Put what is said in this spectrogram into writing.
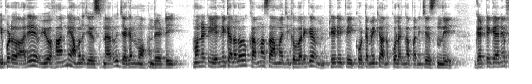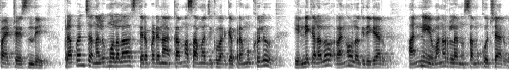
ఇప్పుడు అదే వ్యూహాన్ని అమలు చేస్తున్నారు జగన్మోహన్ రెడ్డి. మొన్నటి ఎన్నికలలో కమ్మ సామాజిక వర్గం టీడీపీ కూటమికి అనుకూలంగా పనిచేసింది. గట్టిగానే ఫైట్ చేసింది. ప్రపంచ నలుమూలలా స్థిరపడిన కమ్మ సామాజిక వర్గ ప్రముఖులు ఎన్నికలలో రంగంలోకి దిగారు. అన్ని వనరులను సమకూర్చారు.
